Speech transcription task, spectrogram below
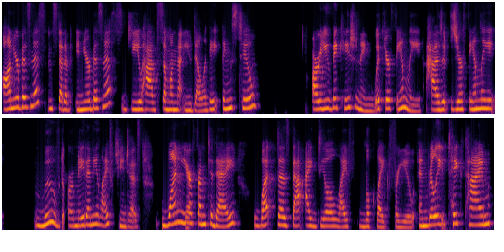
on your business instead of in your business? Do you have someone that you delegate things to? Are you vacationing with your family? Has your family moved or made any life changes? One year from today, what does that ideal life look like for you? And really take time.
